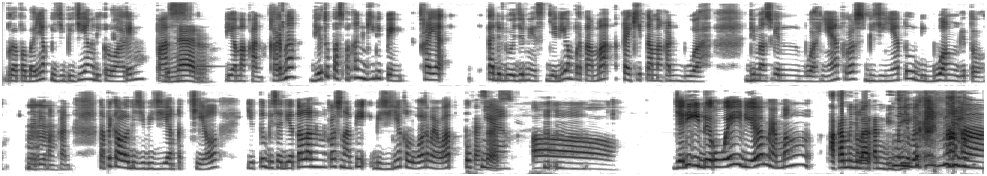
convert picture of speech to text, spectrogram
berapa banyak biji-biji yang dikeluarin pas Bener. dia makan karena dia tuh pas makan gini ping kayak ada dua jenis jadi yang pertama kayak kita makan buah dimasukin buahnya terus bijinya tuh dibuang gitu nggak Mm-mm. dimakan tapi kalau biji-biji yang kecil itu bisa dia telan terus nanti bijinya keluar lewat pupnya Feses. Oh. jadi either way dia memang Akan menyebarkan biji. menyebarkan dia Ah,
